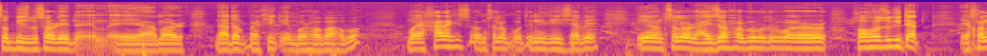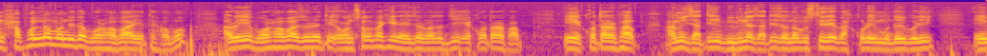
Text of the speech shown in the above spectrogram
চৌব্বিছ বছৰত এই আমাৰ দ্বাদশ বাৰ্ষিক এই বৰসভা হ'ব। মই আশা ৰাখিছোঁ অঞ্চলৰ প্ৰতিনিধি হিচাপে এই অঞ্চলৰ ৰাইজৰ সৰ্বপ্ৰথমৰ সহযোগিতাত এখন সাফল্যমণ্ডিত বৰসভা ইয়াতে হ'ব। আৰু এই বৰসভাৰ জৰিয়তে অঞ্চলবাসী ৰাইজৰ মাজত যি একতাৰ ভাৱ এই একতাৰ ভাৱ আমি জাতি বিভিন্ন জাতি জনগোষ্ঠীৰে বাস কৰি এই মুদৈবৰী এই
